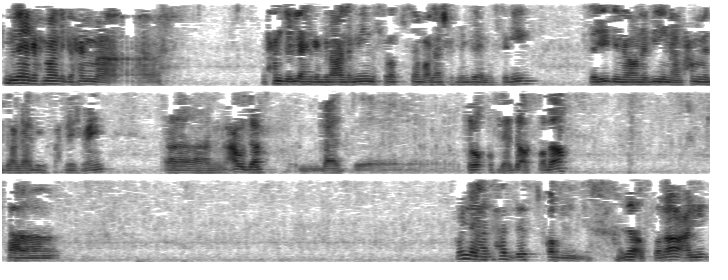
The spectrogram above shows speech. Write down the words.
بسم الله الرحمن الرحيم. آه، الحمد لله رب العالمين والصلاة والسلام على أشرف الأنبياء والمرسلين سيدنا ونبينا محمد وعلى آله وصحبه أجمعين. آه، عودة بعد آه، توقف لأداء الصلاة. كنا نتحدث قبل أداء الصلاة عن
